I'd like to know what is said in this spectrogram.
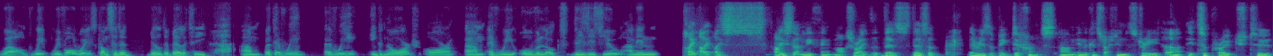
world. We we've always considered buildability, um, but have we have we ignored or um, have we overlooked this issue? I mean, I, I, I, I, certainly think Mark's right that there's there's a there is a big difference um, in the construction industry, uh, its approach to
